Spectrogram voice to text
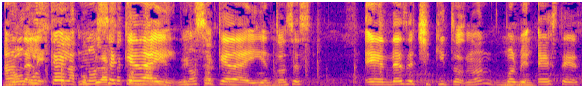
No busca el no acoplarse se queda con nadie. ahí, no se queda ahí. Entonces, eh, desde chiquitos, ¿no? Este,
